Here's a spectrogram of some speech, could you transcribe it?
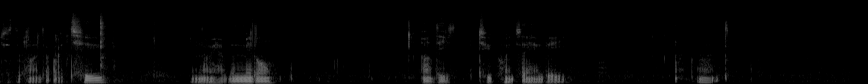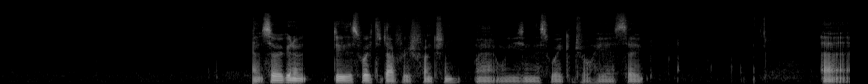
just divide that by two, and now we have the middle of these two points A and B, like that. And so we're going to do this weighted average function. Uh, we're using this weight control here. So, uh,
